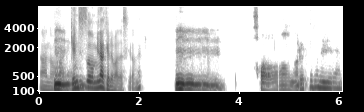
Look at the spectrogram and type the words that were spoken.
あの、うん現実を見なければですけどね。うんうんうんうん。はあ、なるほどね。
